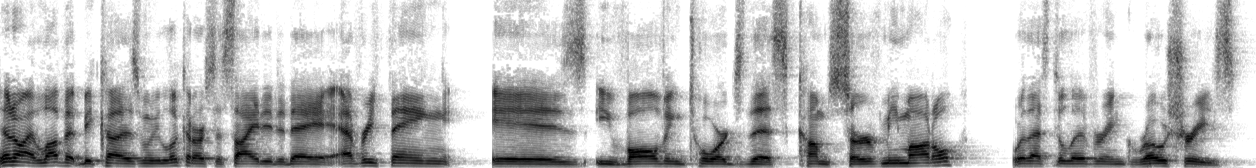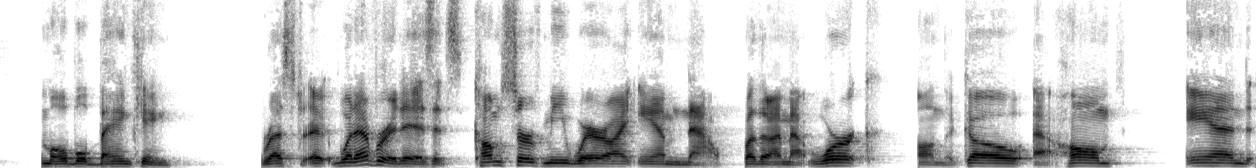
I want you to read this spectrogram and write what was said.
You know, I love it because when we look at our society today, everything is evolving towards this come serve me model, where that's delivering groceries, mobile banking, rest, eh, whatever it is. It's come serve me where I am now, whether I'm at work, on the go, at home. And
